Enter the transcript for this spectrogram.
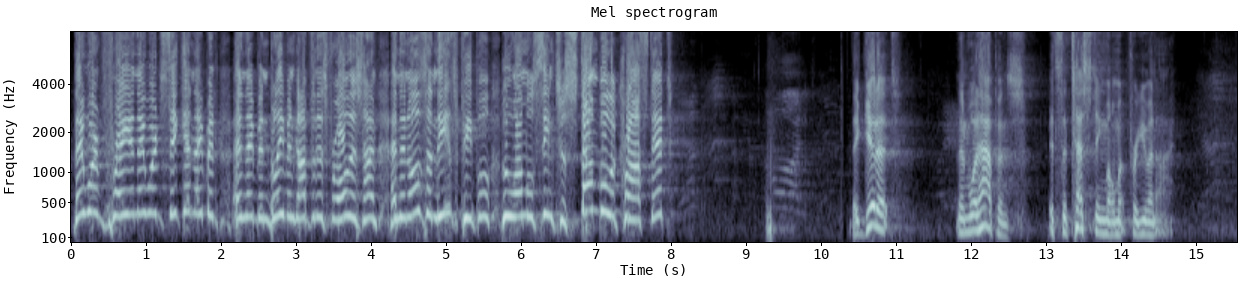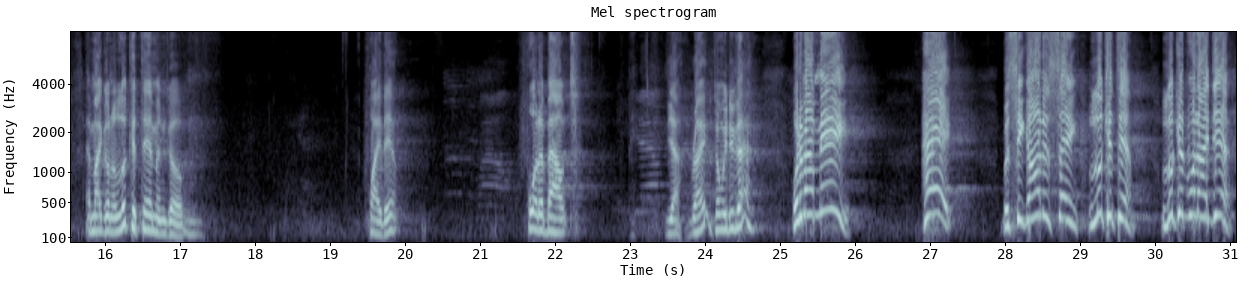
They weren't praying, they weren't seeking, they've been and they've been believing God for this for all this time. And then all of a sudden, these people who almost seem to stumble across it, they get it. Then what happens? It's the testing moment for you and I. Am I going to look at them and go, why them? What about? Yeah, right? Don't we do that? What about me? Hey, but see, God is saying, look at them. Look at what I did.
